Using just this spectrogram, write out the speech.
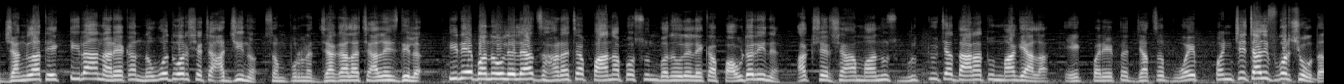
जंगलात एकटी राहणाऱ्या एका नव्वद वर्षाच्या आजीनं संपूर्ण जगाला चॅलेंज दिलं. तिने बनवलेल्या झाडाच्या पानापासून बनवलेल्या एका पावडरीनं अक्षरशः माणूस मृत्यूच्या दारातून मागे आला. एक पर्यटक ज्याचं वय पंचेचाळीस वर्ष होतं.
